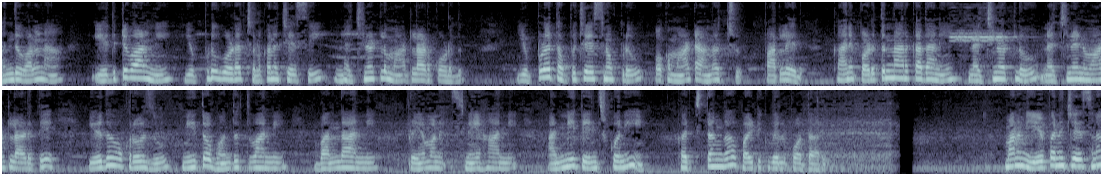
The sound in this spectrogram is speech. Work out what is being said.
అందువలన ఎదుటి వాళ్ళని ఎప్పుడు కూడా చులకన చేసి నచ్చినట్లు మాట్లాడకూడదు. ఎప్పుడో తప్పు చేసినప్పుడు ఒక మాట అనొచ్చు పర్లేదు. కానీ పడుతున్నారు కదా అని నచ్చినట్లు నచ్చినని మాట్లాడితే ఏదో ఒకరోజు నీతో బంధుత్వాన్ని బంధాన్ని ప్రేమని స్నేహాన్ని అన్నీ తెంచుకొని ఖచ్చితంగా బయటికి వెళ్ళిపోతారు. మనం ఏ పని చేసినా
